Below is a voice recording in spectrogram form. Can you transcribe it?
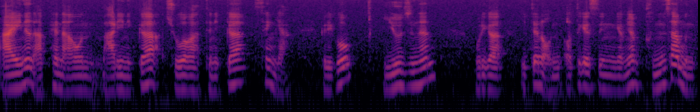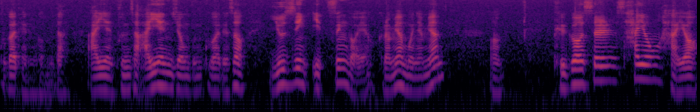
I는 앞에 나온 말이니까 주어가 같으니까 생략 그리고 use는 우리가 이때는 어, 떻게 쓰이냐면 분사 문구가 되는 겁니다. In 분사 ing형 문구가 돼서 using it 쓴 거예요. 그러면 뭐냐면 어, 그것을 사용하여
